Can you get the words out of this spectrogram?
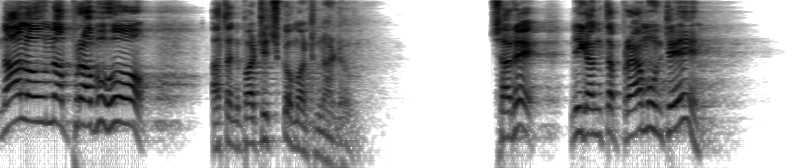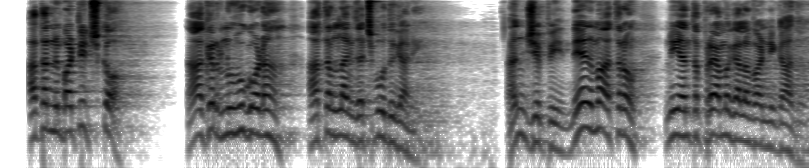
నాలో ఉన్న ప్రభువు అతన్ని పట్టించుకోమంటున్నాడు. సరే నీకు అంత ప్రేమ ఉంటే అతన్ని పట్టించుకో. ఆఖరు నువ్వు కూడా అతనిలాగా చచ్చిపోదు కానీ అని చెప్పి నేను మాత్రం నీ అంత ప్రేమ గలవాడిని కాదు.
